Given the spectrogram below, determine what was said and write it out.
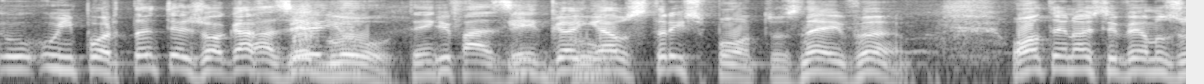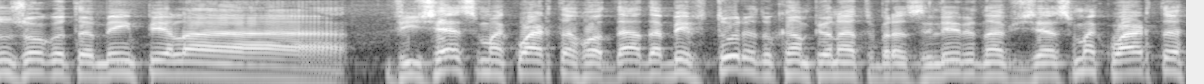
O, o importante é jogar Fazer feio gol, tem que e, fazer e ganhar gol. os três pontos, né, Ivan? Ontem nós tivemos um jogo também pela 24 rodada, abertura do Campeonato Brasileiro na 24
